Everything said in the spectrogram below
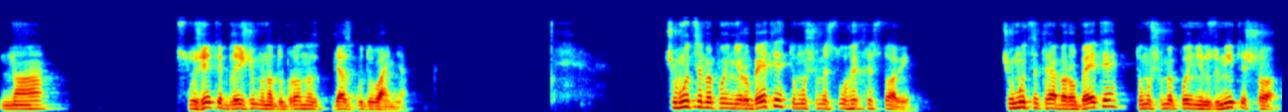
на служити ближньому на добро для збудування. Чому це ми повинні робити? Тому що ми слуги Христові. Чому це треба робити? Тому що ми повинні розуміти, що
